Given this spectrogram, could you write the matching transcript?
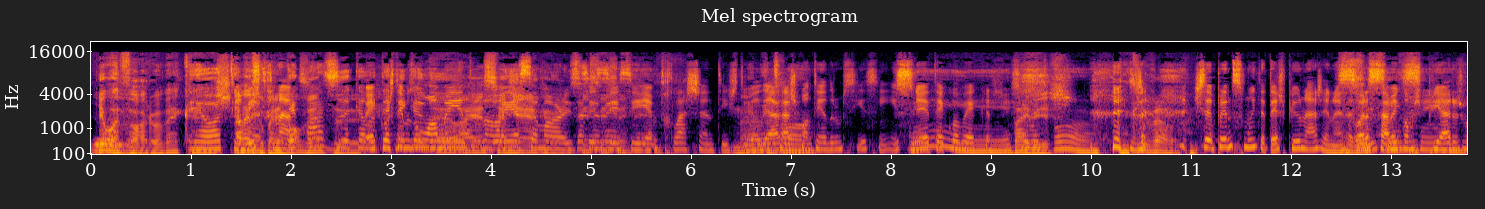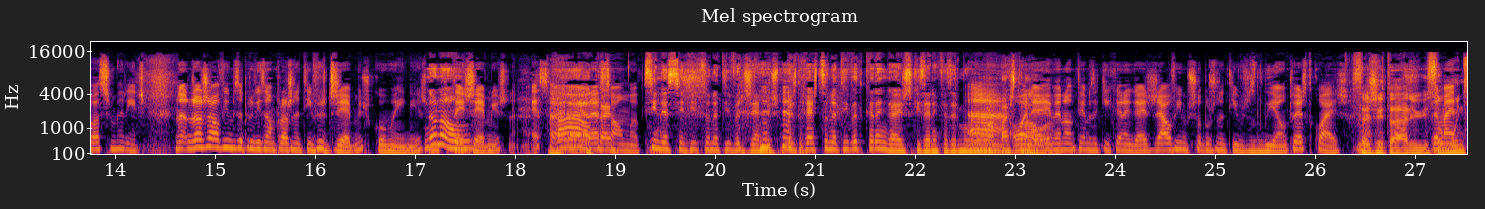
Eu adoro a Becas. É ótimo. Ela é É super quase envolvente. aquela É que temos um técnica homem entre nós. ASMR, Sim, sim, Sim, exatamente. sim, sim, é muito relaxante isto. Não, é Aliás, acho que ontem adormeci assim. E sonhei até com a Becas. É Babies. Incrível. Isto aprende-se muito, até espionagem, não é? Agora Sim, sabem sim, como sim. espiar os vossos maridos. Nó- Nós já ouvimos a previsão para os nativos de gêmeos, como a Inês, Não, é? Não. tem gêmeos, não. É só, era, Ah, era ok. só uma. Sim, nesse sentido sou nativa de gêmeos, mas de resto sou nativa de caranguejos, se quiserem fazer uma Ah, mapa olha, ainda não temos aqui caranguejos. Já ouvimos sobre os nativos de leão. Tu és de quais? Sagitário. E sou Também- muito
